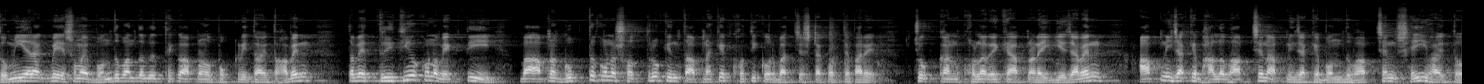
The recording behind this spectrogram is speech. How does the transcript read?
দমিয়ে রাখবে। এ সময় বন্ধু বান্ধবদের থেকেও আপনারা উপকৃত হয়তো হবেন। তবে তৃতীয় কোনো ব্যক্তি বা আপনার গুপ্ত কোনো শত্রু কিন্তু আপনাকে ক্ষতি করবার চেষ্টা করতে পারে। চোখ কান খোলা রেখে আপনারা এগিয়ে যাবেন। আপনি যাকে ভালো ভাবছেন, আপনি যাকে বন্ধু ভাবছেন, সেই হয়তো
